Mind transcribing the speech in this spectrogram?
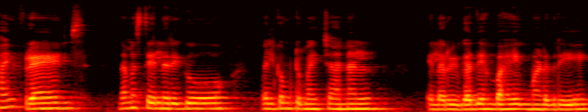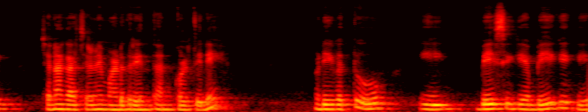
ಹಾಯ್ ಫ್ರೆಂಡ್ಸ್ ನಮಸ್ತೆ ಎಲ್ಲರಿಗೂ. ವೆಲ್ಕಮ್ ಟು ಮೈ ಚಾನಲ್ ಎಲ್ಲರೂ ಯುಗಾದಿ ಹಬ್ಬ ಹೇಗೆ ಮಾಡಿದ್ರಿ? ಚೆನ್ನಾಗಿ ಆಚರಣೆ ಮಾಡಿದ್ರಿ ಅಂತ ಅಂದ್ಕೊಳ್ತೀನಿ ನೋಡಿ, ಇವತ್ತು ಈ ಬೇಸಿಗೆಯ ಬೇಗೆಗೆ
